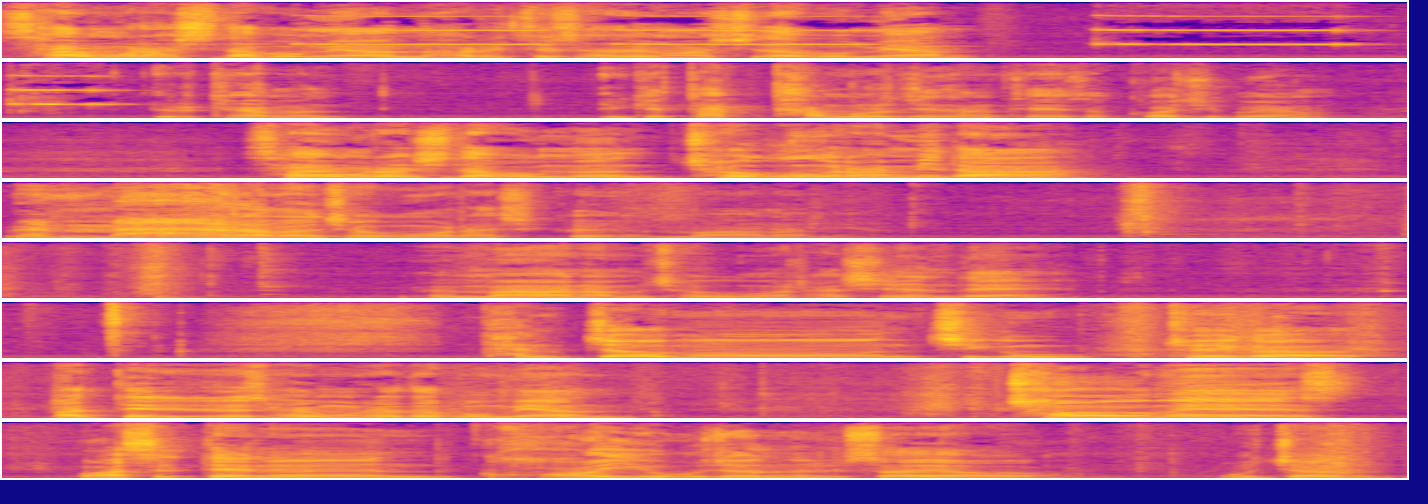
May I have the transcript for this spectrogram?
사용을 하시다 보면 하루 이틀 사용하시다 보면 이렇게 하면 이렇게 딱 다물어진 상태에서 꺼지고요. 사용을 하시다 보면 적응을 합니다. 웬만하면 적응을 하실 거예요. 웬만하면. 웬만하면 적응을 하시는데 단점은 지금 저희가 배터리를 사용을 하다 보면 처음에 왔을 때는 거의 오전을 써요. 오전,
